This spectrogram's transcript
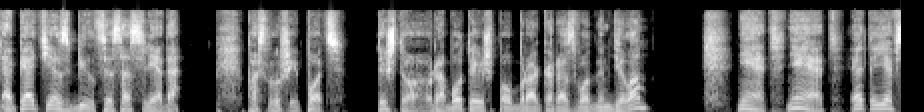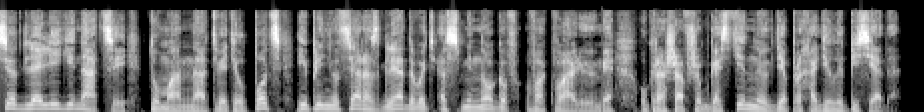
Опять я сбился со следа. Послушай, Потц, ты что, работаешь по бракоразводным делам?» «Нет, нет, это я все для Лиги наций», — туманно ответил Поц и принялся разглядывать осьминогов в аквариуме, украшавшем гостиную, где проходила беседа.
